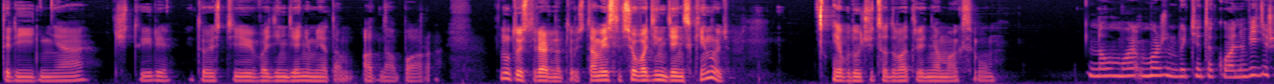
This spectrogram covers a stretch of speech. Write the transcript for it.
три дня, четыре, то есть и в один день у меня там одна пара. Ну, то есть реально, то есть там если все в один день скинуть, я буду учиться 2-3 дня максимум. Ну, может быть и такое. Но видишь,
